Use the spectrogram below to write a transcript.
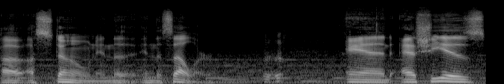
uh, a stone in the in the cellar mm-hmm. And as she is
